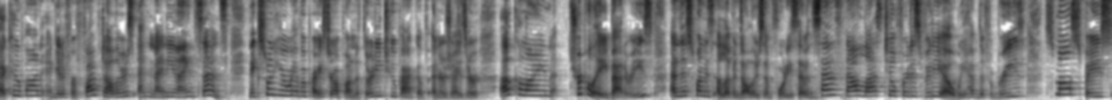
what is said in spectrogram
that coupon and get it for $5.99. Next one here, we have a price drop on a 32 pack of Energizer Alkaline AAA batteries, and this one is $11.47. Now, last deal for this video, we have the Febreze Small Space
